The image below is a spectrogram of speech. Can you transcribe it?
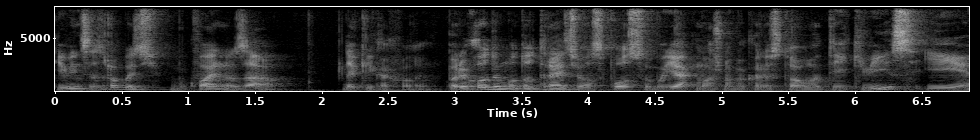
і він це зробить буквально за декілька хвилин. Переходимо до третього способу, як можна використовувати квіз. І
